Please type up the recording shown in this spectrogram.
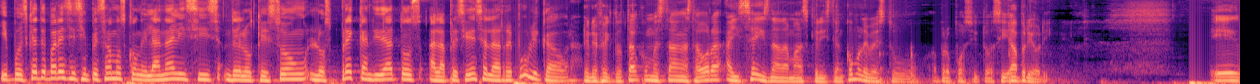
Y pues, ¿qué te parece si empezamos con el análisis de lo que son los precandidatos a la presidencia de la República ahora? En efecto, tal como están hasta ahora, hay seis nada más, Cristian. ¿Cómo le ves tú a propósito, así a priori? Eh,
